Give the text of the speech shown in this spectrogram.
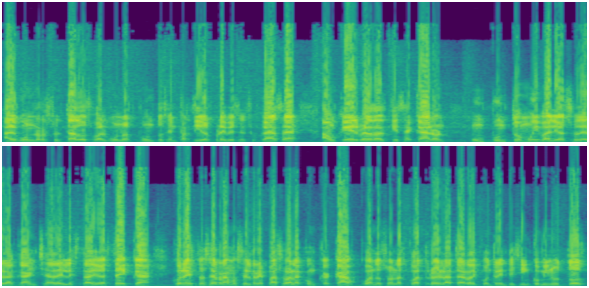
algunos resultados o algunos puntos en partidos previos en su casa aunque es verdad que sacaron un punto muy valioso de la cancha del Estadio Azteca. Con esto cerramos el repaso a la CONCACAF cuando son las 4 de la tarde con 35 minutos.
